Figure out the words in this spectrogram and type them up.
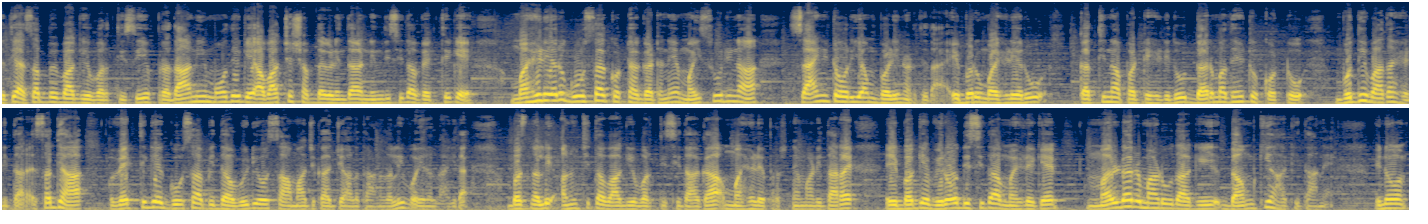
ಜೊತೆ ಅಸಭ್ಯವಾಗಿ ವರ್ತಿಸಿ ಪ್ರಧಾನಿ ಮೋದಿಗೆ ಅವಾಚ್ಯ ಶಬ್ದಗಳಿಂದ ನಿಂದಿಸಿದ ವ್ಯಕ್ತಿಗೆ ಮಹಿಳೆಯರು ಗೂಸ ಕೊಟ್ಟ ಘಟನೆ ಮೈಸೂರಿನ ಸ್ಯಾನಿಟೋರಿಯಂ ಬಳಿ ನಡೆದಿದೆ. ಇಬ್ಬರು ಮಹಿಳೆಯರು ಕತ್ತಿನ ಪಟ್ಟಿ ಹಿಡಿದು ಧರ್ಮದೇಟು ಕೊಟ್ಟು ಬುದ್ಧಿವಾದ ಹೇಳಿದ್ದಾರೆ. ಸದ್ಯ ವ್ಯಕ್ತಿಗೆ ಗೂಸ ಬಿದ್ದ ವಿಡಿಯೋ ಸಾಮಾಜಿಕ ಜಾಲತಾಣದಲ್ಲಿ ವೈರಲ್ ಆಗಿದೆ. ಬಸ್ನಲ್ಲಿ ಅನುಚಿತವಾಗಿ ವರ್ತಿಸಿದಾಗ ಮಹಿಳೆ ಪ್ರಶ್ನೆ ಮಾಡಿದ್ದಾರೆ. ಈ ಬಗ್ಗೆ ವಿರೋಧಿಸಿದ ಮಹಿಳೆಗೆ ಮರ್ಡರ್ ಮಾಡುವುದಾಗಿ ಧಮಕಿ ಹಾಕಿದ್ದಾನೆ. ಇನ್ನು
